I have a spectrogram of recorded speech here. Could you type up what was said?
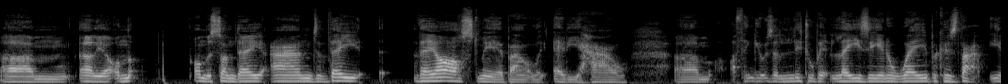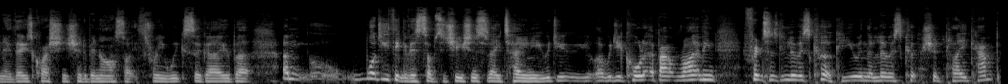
um, earlier on the on the Sunday, and they they asked me about like Eddie Howe. Um, I think it was a little bit lazy in a way because that you know those questions should have been asked like three weeks ago. But um, what do you think of his substitutions today, Tony? Would you would you call it about right? I mean, for instance, Lewis Cook. Are you in the Lewis Cook should play camp?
